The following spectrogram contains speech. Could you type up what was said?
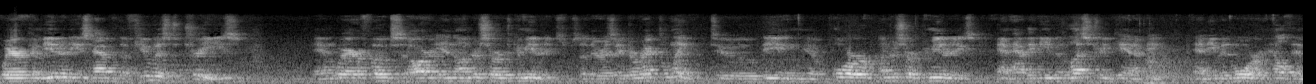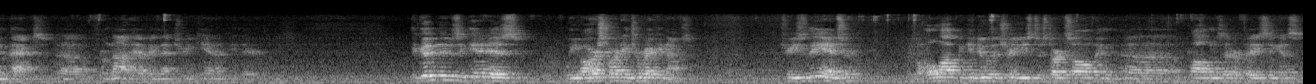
where communities have the fewest trees and where folks are in underserved communities. So there is a direct link to being, you know, poor, underserved communities and having even less tree canopy and even more health impacts uh, from not having that tree canopy there. The good news again is we are starting to recognize it. Trees are the answer. There's a whole lot we can do with trees to start solving uh, problems that are facing us.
